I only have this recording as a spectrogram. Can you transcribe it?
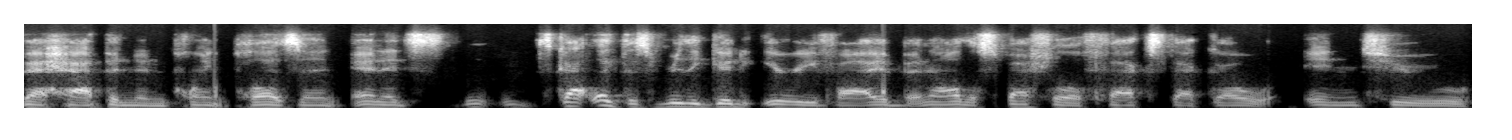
that happened in Point Pleasant, and it's it's got like this really good eerie vibe, and all the special effects that go into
